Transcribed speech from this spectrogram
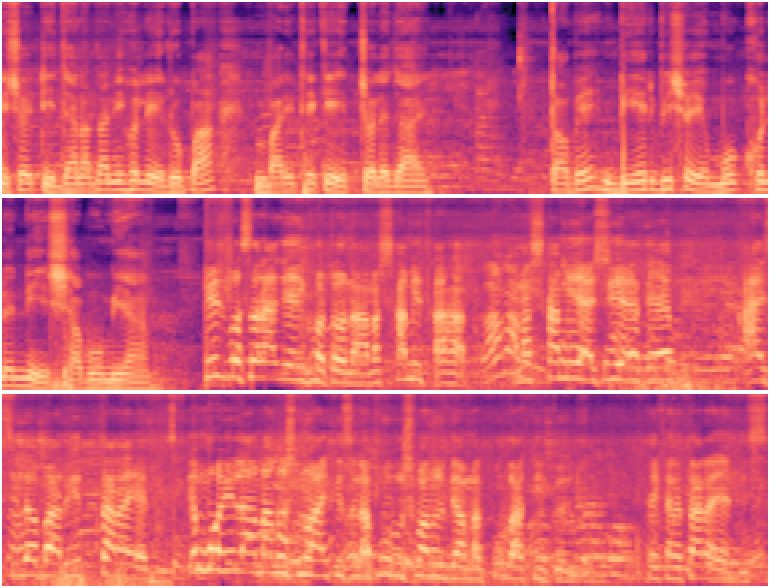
বিষয়টি জানাজানি হলে রূপা বাড়ি থেকে চলে যায়। তবে বিয়ের বিষয়ে মুখ খুলেননি সাবু মিয়া। বিশ বছর আগে এই ঘটনা, আমার স্বামী থাকা, আমার স্বামী আসি আইছিল বাড়ির তারাইয়া দিছে। মহিলা মানুষ নয়, কিছু না, পুরুষ মানুষ দিয়ে আমার পোলা কি করবে? সেখানে তারাইয়া দিছে।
